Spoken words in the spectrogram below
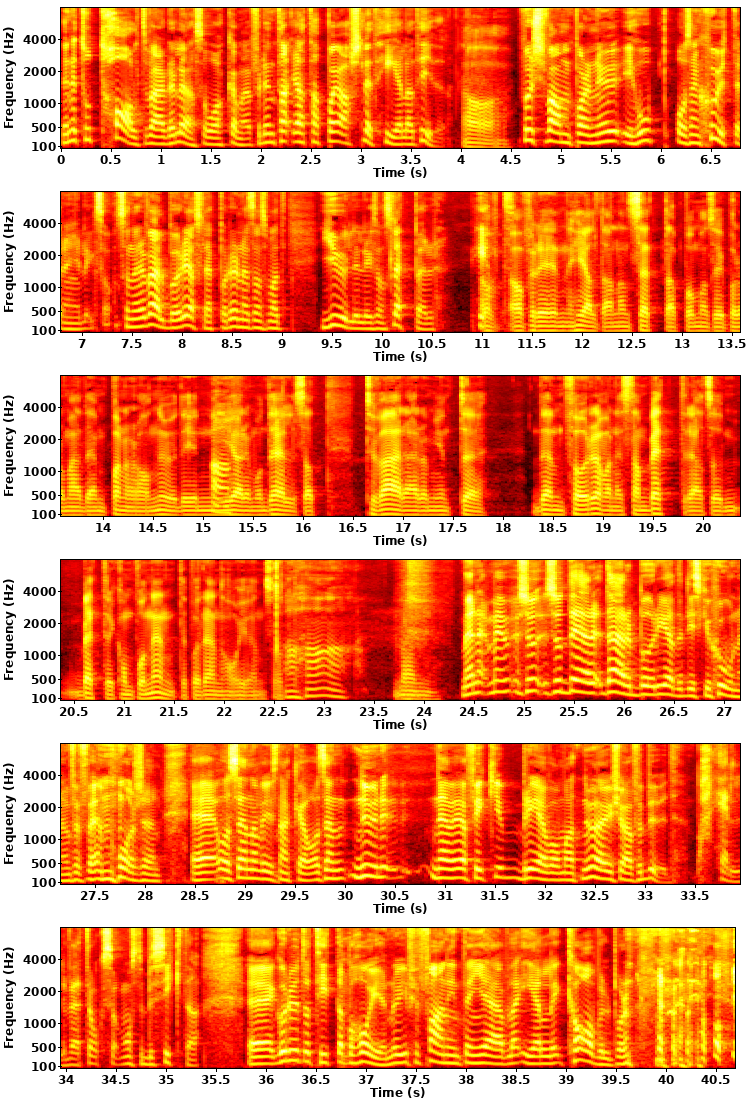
Den är totalt värdelös att åka med, för den ta, jag tappar ju arslet hela tiden. ja, Först svampar den nu ihop och sen skjuter den ju liksom. Så när det väl börjar släppa då är det nästan som att hjulet liksom släpper ja, helt. ja, för det är en helt annan setup om man säger på de här dämparna du har nu. Det är en nyare modell så att tyvärr är de ju inte den förra var nästan bättre, alltså bättre komponenter på den hojen. Så att, Aha. men men, men så, så där, där började diskussionen för fem år sedan. Eh, och sen har vi snackat. Och sen nu när jag fick brev om att nu har jag ju körförbud. Bah, helvete också, måste besikta. Eh, går ut och tittar på hojen, då är ju för fan inte en jävla elkabel på den. här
